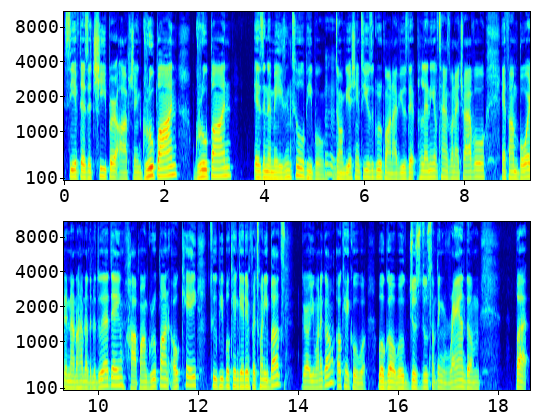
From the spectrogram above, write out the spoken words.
see if there's a cheaper option. Groupon, Groupon is an amazing tool, people. Mm-hmm. Don't be ashamed to use a Groupon. I've used it plenty of times when I travel. If I'm bored and I don't have nothing to do that day, hop on Groupon. Okay, two people can get in for 20 bucks. Girl, you want to go? Okay, cool. We'll, we'll go. We'll just do something random, but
